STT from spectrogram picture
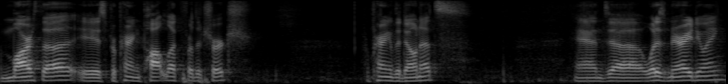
Martha is preparing potluck for the church, preparing the donuts. And uh, what is Mary doing?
